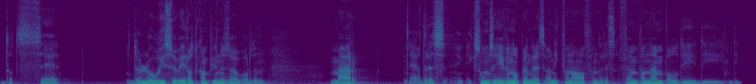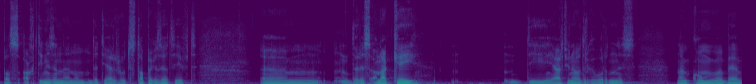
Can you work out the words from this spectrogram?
dat zij de logische wereldkampioene zou worden. Maar ja, er is, ik, ik som ze even op en er is Annick van Alphen, er is Fem van Empel, die, die, die pas 18 is en, en dit jaar grote stappen gezet heeft. Ehm, er is Anna Kay, die een jaartje ouder geworden is. Dan komen we bij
